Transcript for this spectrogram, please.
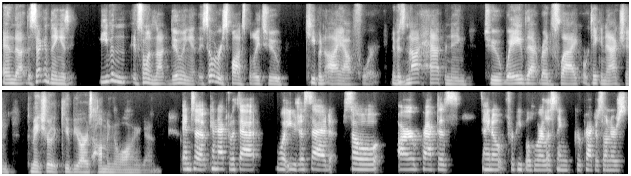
And uh, the second thing is even if someone's not doing it, they still have a responsibility to keep an eye out for it. If it's not happening, to wave that red flag or take an action to make sure the QBR is humming along again. and to connect with that, what you just said. So our practice, I know for people who are listening, group practice owners,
